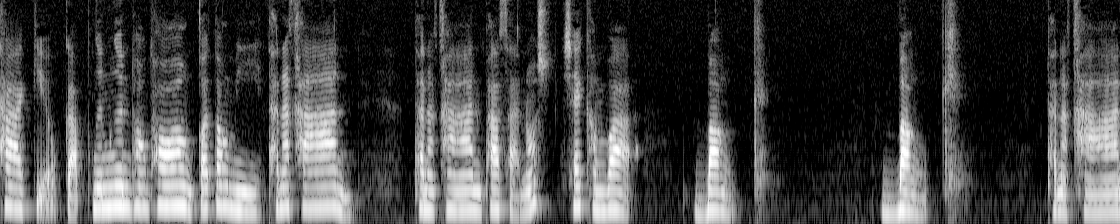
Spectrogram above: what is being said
ถ้าเกี่ยวกับเงินเงินทองทองก็ต้องมีธนาคาร ธนาคารภาษานอสใช้คำว่า bank bank ธนาคาร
